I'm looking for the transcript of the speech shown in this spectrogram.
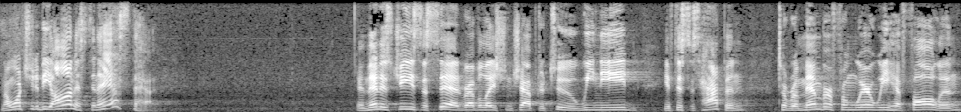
And I want you to be honest and ask that. And then, as Jesus said, Revelation chapter 2, we need, if this has happened, to remember from where we have fallen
